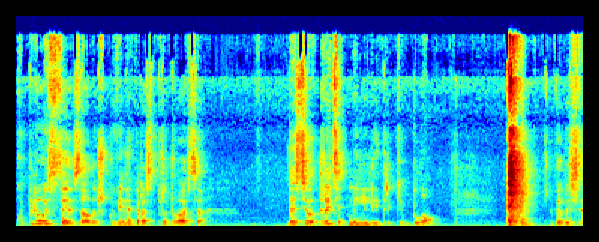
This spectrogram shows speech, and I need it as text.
куплю ось цей залишку. Він якраз продавався десь його 30 мл було. Вибачте.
